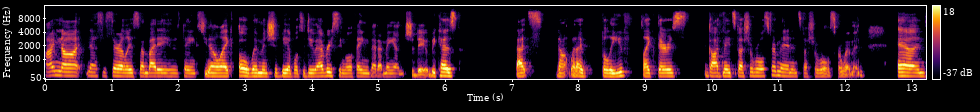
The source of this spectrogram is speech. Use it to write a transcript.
I'm not necessarily somebody who thinks, you know, like, oh, women should be able to do every single thing that a man should do because that's not what I believe. Like, there's God made special roles for men and special roles for women. And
